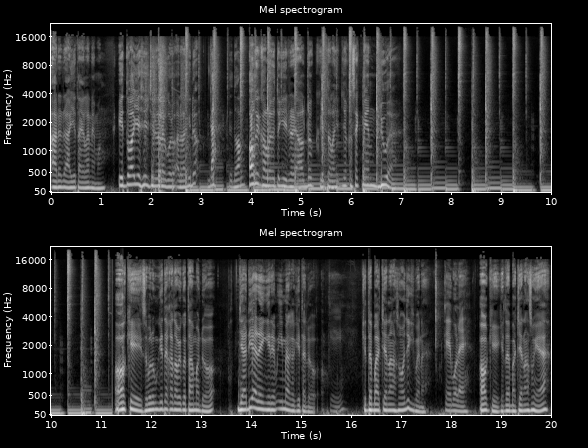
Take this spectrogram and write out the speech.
ada ada aja Thailand emang itu aja sih cerita gue ada lagi dok Dah, itu doang. oke kalau itu jadi dari Aldo kita lanjutnya ke segmen 2 Oke, sebelum kita ke topik utama, Dok. Jadi ada yang ngirim email ke kita, Dok. Oke. Kita baca langsung aja gimana? Oke, boleh. Oke, kita baca langsung ya.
